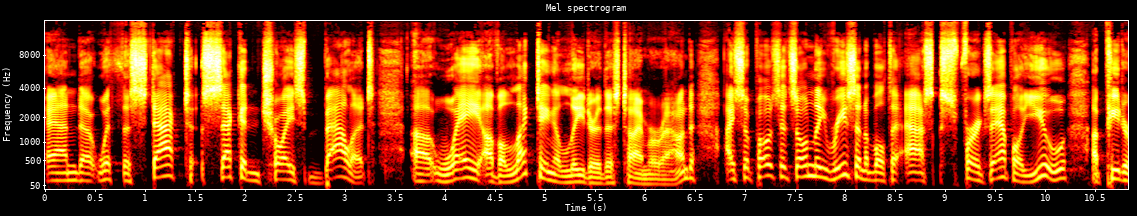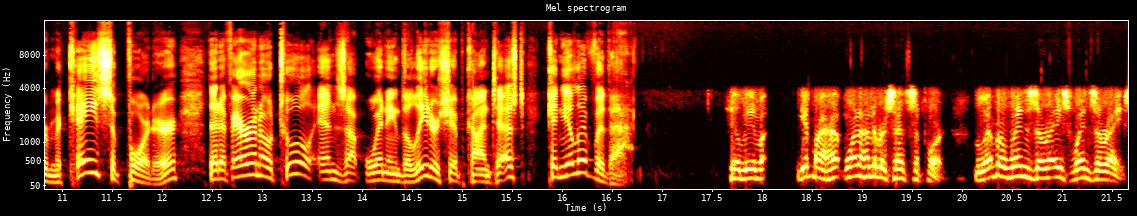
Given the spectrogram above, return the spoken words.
And and uh, with the stacked second choice ballot uh, way of electing a leader this time around, I suppose it's only reasonable to ask, for example, you, a Peter MacKay supporter, that if Erin O'Toole ends up winning the leadership contest, can you live with that? He'll be get my 100% support. Whoever wins the race wins the race.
